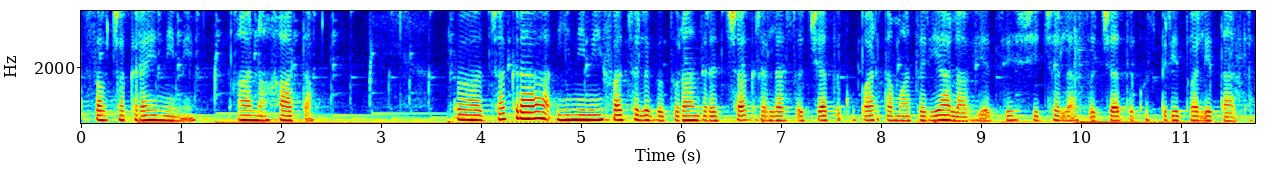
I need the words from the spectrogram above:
sau chakra inimii, anahata. Uh, chakra inimii face legătura între chakrele asociate cu partea materială a vieții și cele asociate cu spiritualitatea.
